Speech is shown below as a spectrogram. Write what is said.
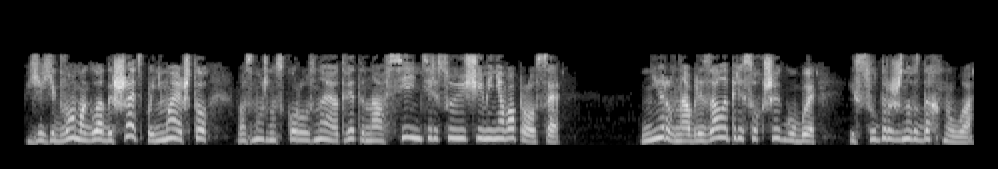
Я едва могла дышать, понимая, что, возможно, скоро узнаю ответы на все интересующие меня вопросы. Нервно облизала пересохшие губы и судорожно вздохнула.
